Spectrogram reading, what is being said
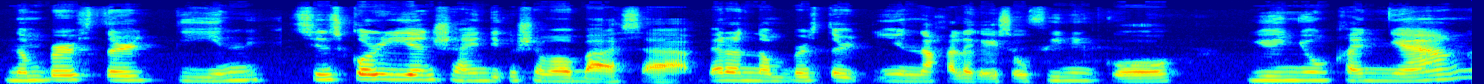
number 13. Since Korean siya, hindi ko siya mabasa. Pero number 13 yung nakalagay. So, feeling ko, yun yung kanyang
